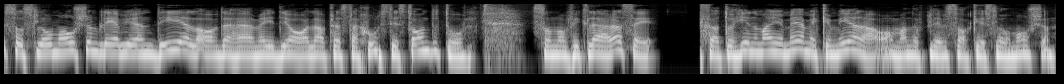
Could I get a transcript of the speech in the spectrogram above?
så slow motion blev ju en del av det här med ideala prestationstillståndet då, som de fick lära sig för att då hinner man ju med mycket mera om man upplever saker i slow motion.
